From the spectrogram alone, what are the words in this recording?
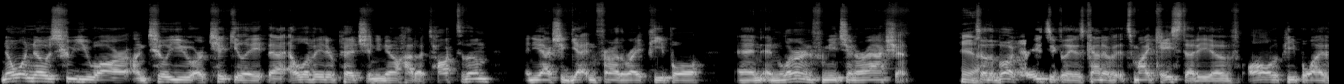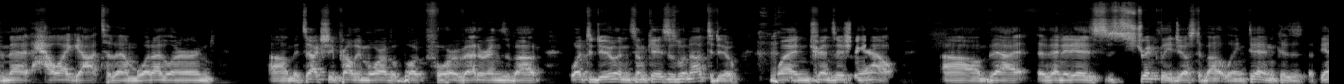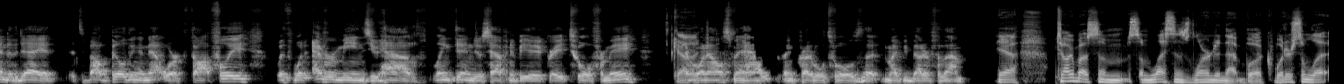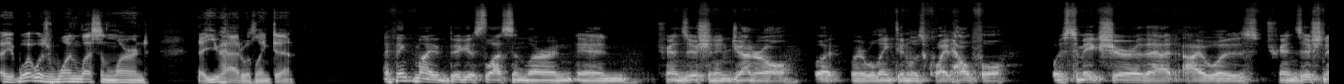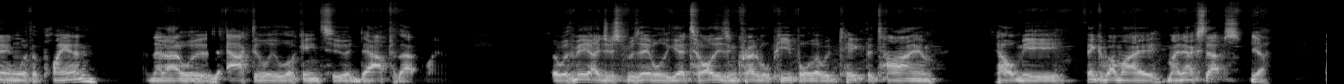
No one knows who you are until you articulate that elevator pitch and you know how to talk to them and you actually get in front of the right people and, and learn from each interaction. Yeah. So the book basically is kind of it's my case study of all the people I've met, how I got to them, what I learned. Um, it's actually probably more of a book for veterans about what to do and in some cases what not to do when transitioning out um, that than it is strictly just about LinkedIn because at the end of the day it, it's about building a network thoughtfully with whatever means you have. LinkedIn just happened to be a great tool for me. Got it. Everyone else may have incredible tools that might be better for them. Yeah, talk about some some lessons learned in that book. What are some le- what was one lesson learned that you had with LinkedIn? I think my biggest lesson learned in transition in general, but where LinkedIn was quite helpful, was to make sure that I was transitioning with a plan and that I was actively looking to adapt to that plan. So with me, I just was able to get to all these incredible people that would take the time to help me think about my my next steps. Yeah.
